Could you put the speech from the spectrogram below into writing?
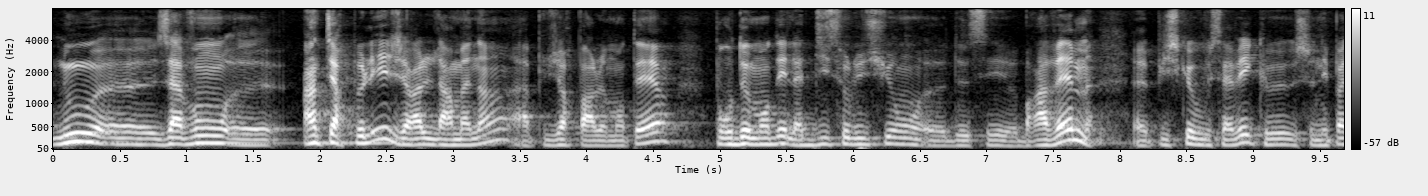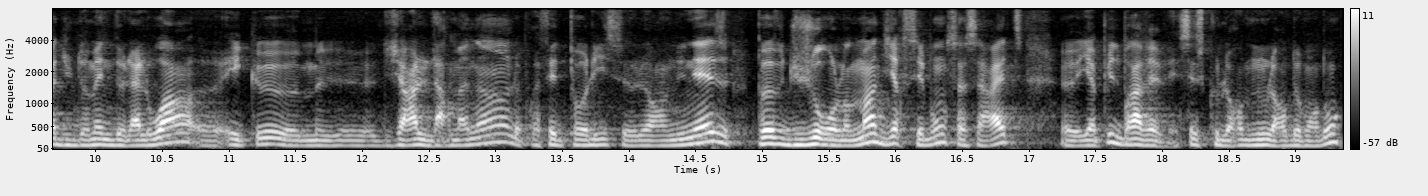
nous avons interpellé Gérald Darmanin à plusieurs parlementaires pour demander la dissolution euh, de ces bravem, euh, puisque vous savez que ce n'est pas du domaine de la loi euh, et que Gérald Darmanin, le préfet de police Laurent Nunez, peuvent du jour au lendemain dire c'est bon, ça s'arrête, il n'y a plus de bravem. Et c'est ce que nous leur demandons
